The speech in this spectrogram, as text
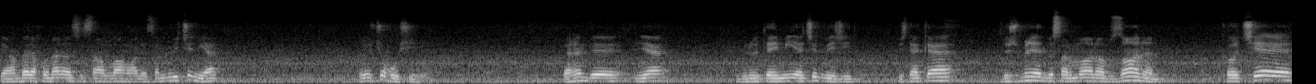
پیغمبر خونه ناسی صلی الله علیه وسلم. چه نیه مروف چه خوشی نیه برهنده نیا ابن تیمیه چه بجید بشنکه دجمنت بسلمان بزانن که چه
